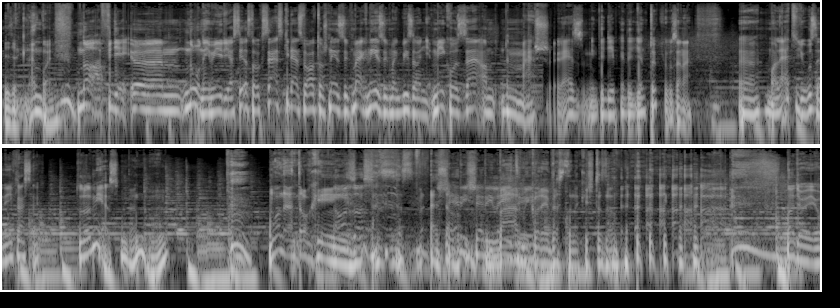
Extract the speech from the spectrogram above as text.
Igyekeztem. nem baj. Na, figyelj, Name írja, sziasztok, 196-os nézzük meg, nézzük meg bizony méghozzá, ami nem más ez, mint egyébként egy ilyen tök jó zene. Ö, ma lehet, hogy jó zenék lesznek. Tudod mi ez? Benne van. Talking! Azaz. Sherry, Sherry Lady. Bármikor ébresztenek is tudom. Nagyon jó.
